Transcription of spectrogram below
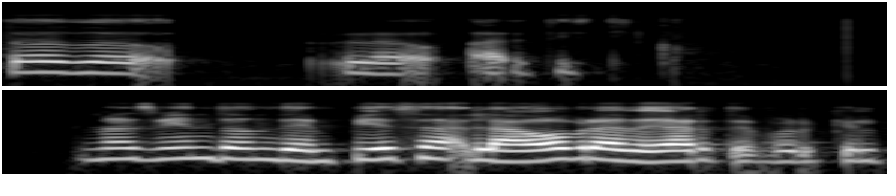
todo lo artístico. Más bien donde empieza la obra de arte, porque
